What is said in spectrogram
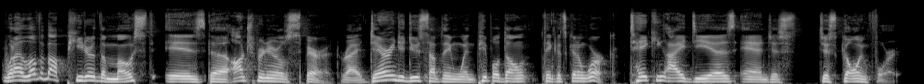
What I love about Peter the most is the entrepreneurial spirit, right? Daring to do something when people don't think it's going to work, taking ideas and just, just going for it.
